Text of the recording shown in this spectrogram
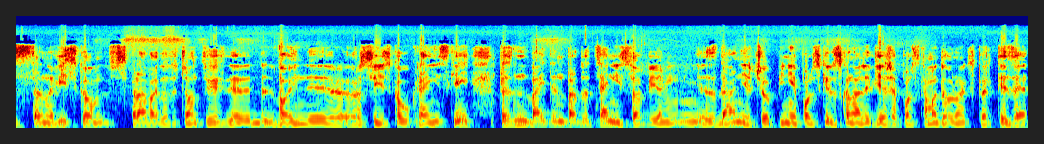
stanowisko w sprawach dotyczących y, wojny rosyjsko-ukraińskiej. Prezydent Biden bardzo ceni sobie zdanie czy opinię polskie. Doskonale wie, że Polska ma dobrą ekspertyzę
